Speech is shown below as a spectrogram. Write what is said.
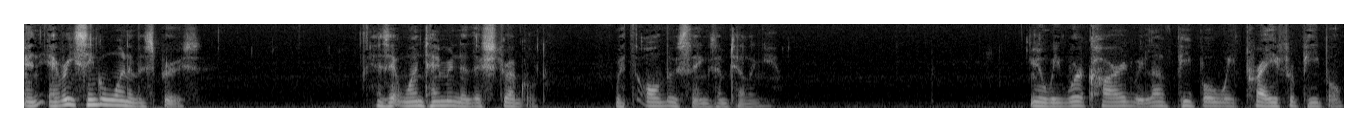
And every single one of us, Bruce, has at one time or another struggled with all those things I'm telling you. You know, we work hard, we love people, we pray for people.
